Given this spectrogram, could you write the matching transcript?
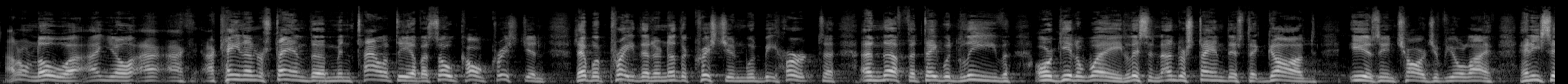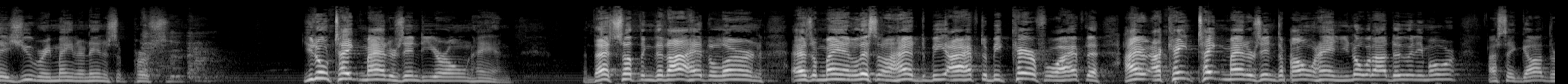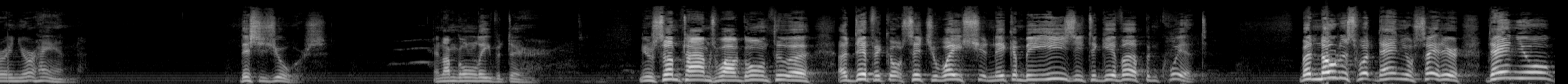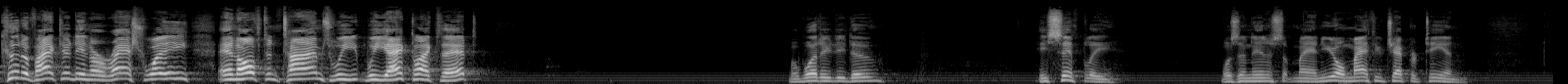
I don't know, I, you know, I, I, I can't understand the mentality of a so called Christian that would pray that another Christian would be hurt uh, enough that they would leave or get away. Listen, understand this that God is in charge of your life, and He says you remain an innocent person. You don't take matters into your own hand. And that's something that I had to learn as a man. Listen, I had to be, I have to be careful. I have to, I, I can't take matters into my own hand. You know what I do anymore? I say, God, they're in your hand. This is yours. And I'm going to leave it there. You know, sometimes while going through a, a difficult situation, it can be easy to give up and quit. But notice what Daniel said here. Daniel could have acted in a rash way, and oftentimes we, we act like that. But what did he do? He simply was an innocent man. You know, Matthew chapter 10.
